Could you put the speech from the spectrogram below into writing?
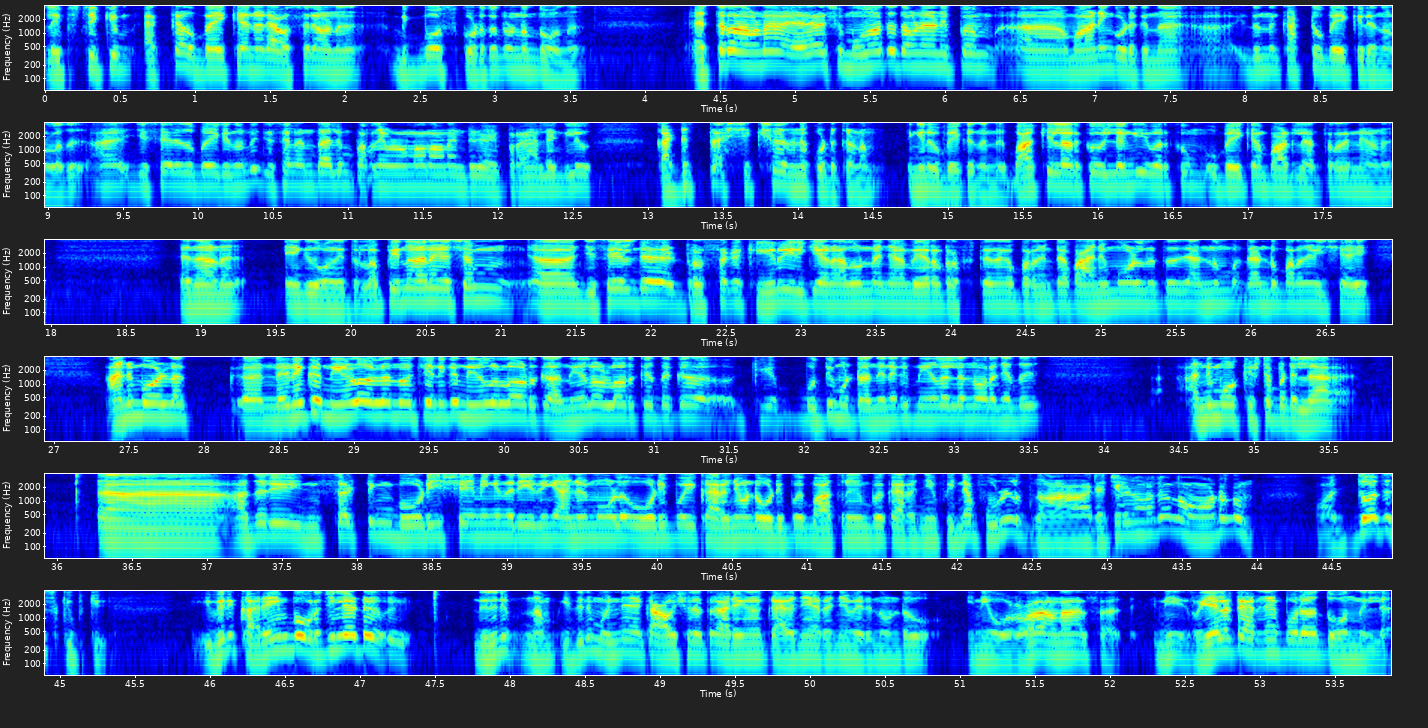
ലിപ്സ്റ്റിക്കും ഒക്കെ ഉപയോഗിക്കാൻ ഒരു അവസരമാണ് ബിഗ് ബോസ് കൊടുത്തിട്ടുണ്ടെന്ന് തോന്നുന്നു. എത്ര തവണ ഏകദേശം മൂന്നാമത്തെ തവണയാണ് ഇപ്പം വാണിംഗ് കൊടുക്കുന്നത് ഇതൊന്നും കട്ട് ഉപയോഗിക്കരുതെന്നുള്ളത് ജിസേൽ ഇത് ഉപയോഗിക്കുന്നുണ്ട്. ജിസേൽ എന്തായാലും പറഞ്ഞു വിടണമെന്നാണ് എന്റെ ഒരു അഭിപ്രായം. അല്ലെങ്കിൽ കടുത്ത ശിക്ഷ ഇതിനെ കൊടുക്കണം. ഇങ്ങനെ ഉപയോഗിക്കുന്നുണ്ട്. ബാക്കിയുള്ളവർക്കും ഇല്ലെങ്കിൽ ഇവർക്കും ഉപയോഗിക്കാൻ പാടില്ല. അത്ര തന്നെയാണ് എന്നാണ് എനിക്ക് തോന്നിയിട്ടുള്ളത്. പിന്നെ അതിനുശേഷം ജിസേലിന്റെ ഡ്രസ്സൊക്കെ കീറിയിരിക്കുകയാണ്. അതുകൊണ്ട് ഞാൻ വേറെ ഡ്രസ്സ് ഇട്ടെന്നൊക്കെ പറഞ്ഞിട്ട് അപ്പോൾ അനുമോളിന്റെ അടുത്ത് അന്നും രണ്ടും പറഞ്ഞ വിഷയമായി. അനുമോളിനെ നിനക്ക് നീളമില്ലെന്ന് വെച്ചാൽ എനിക്ക് നീളമുള്ളവർക്ക് നീളമുള്ളവർക്ക് ഇതൊക്കെ ബുദ്ധിമുട്ടാണ്. നിനക്ക് നീളമില്ലെന്ന് പറഞ്ഞത് അനുമോൾക്ക് ഇഷ്ടപ്പെട്ടില്ല. അതൊരു ഇൻസൾട്ടിങ് ബോഡി ഷേമിംഗ് എന്ന രീതിക്ക് അനുമോൾ ഓടിപ്പോയി കരഞ്ഞുകൊണ്ട് ഓടിപ്പോയി ബാത്റൂമിൽ പോയി കരഞ്ഞ്. പിന്നെ ഫുൾ അരച്ചിൽ നടക്കും അതോത് സ്ക്രിപ്റ്റ് ഇവർ കരയുമ്പോൾ ഒറിജിനലായിട്ട് ഇതിന് ഇതിന് മുന്നേ ഒക്കെ ആവശ്യമില്ലാത്ത കാര്യങ്ങൾ കരഞ്ഞ് കരഞ്ഞ് വരുന്നുണ്ട്. ഇനി ഉള്ളതാണ് ഇനി റിയലായിട്ട് അരഞ്ഞ പോലെ അത് തോന്നുന്നില്ല.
